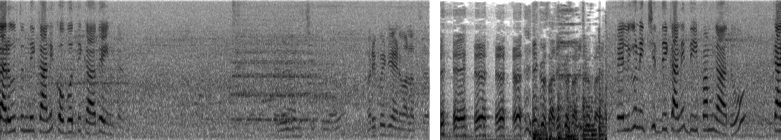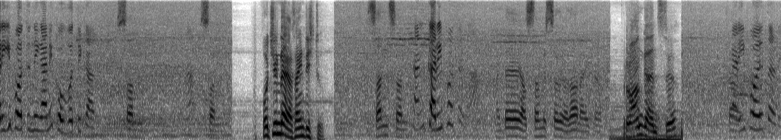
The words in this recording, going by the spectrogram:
కరుగుతుంది కానీ కొవ్వొత్తి కాదు ఏంటది? రిపీట్ చేయండి వాళ్ళకి సార్ వెలుగునిచ్చిద్ది కానీ దీపం కాదు కరిగిపోతుంది కానీ కొవ్వొత్తి కాదు. సన్ సన్ వచ్చిండా సైంటిస్టు సన్ సన్ కానీ కరిగిపోతాడా అంటే అస్తమిస్తుంది కదా నైట్ రాంగ్ ఆన్సర్ కరిగిపోతాడు.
